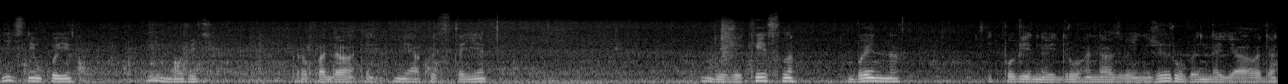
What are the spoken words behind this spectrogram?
пліснівкою і можуть пропадати. М'якоть стає дуже кисла, винна, відповідно і друга назва інжиру винна ягода.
